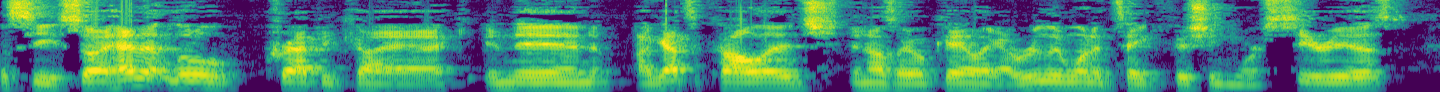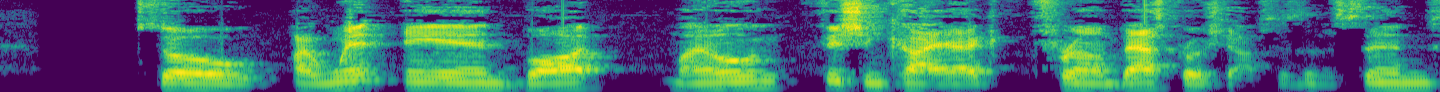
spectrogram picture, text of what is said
let's see. So I had that little crappy kayak, and then I got to college, and I was like, okay, like I really want to take fishing more serious. So I went and bought my own fishing kayak from Bass Pro Shops. It's an Ascend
